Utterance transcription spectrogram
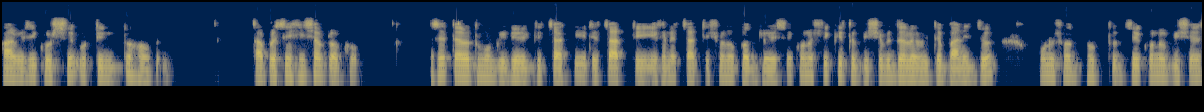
ফার্মেসি কোর্সে উত্তীর্ণ হবে। তারপর হচ্ছে হিসাব রক্ষক। আছে, তেরোতম গ্রেডের একটি চাকরি। এটি চারটি, এখানে চারটি শূন্যপদ রয়েছে। কোনো স্বীকৃত বিশ্ববিদ্যালয় হইতে বাণিজ্য অনুষদভুক্ত যে কোনো বিশেষ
